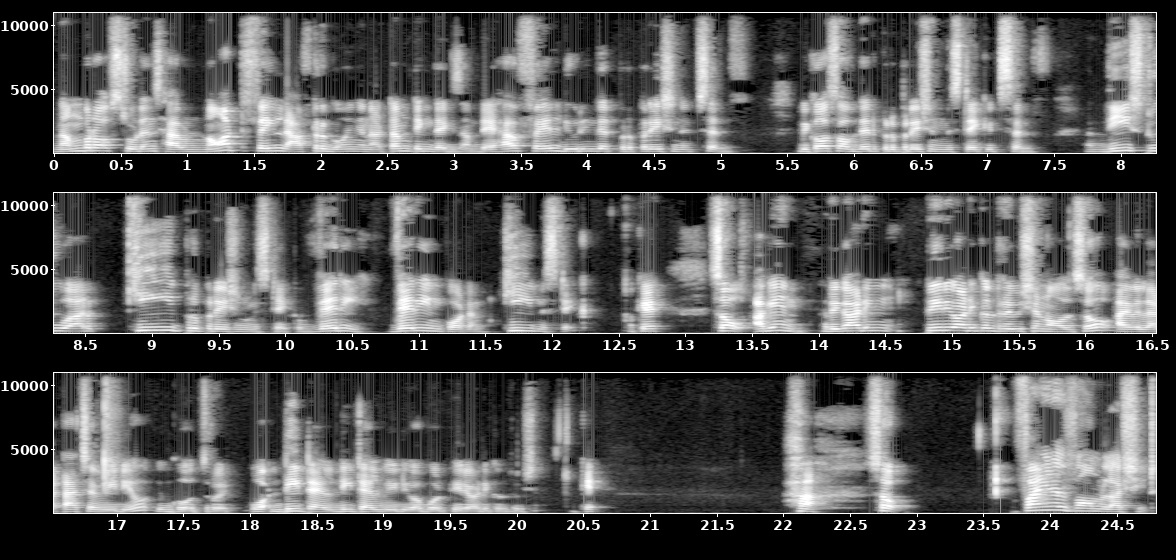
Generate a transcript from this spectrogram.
number of students have not failed after going and attempting the exam. They have failed during their preparation itself because of their preparation mistake itself. And these two are key preparation mistake. Very, very important key mistake. Okay. So again, regarding periodical revision also, I will attach a video. You go through it. What detail, detail video about periodical revision. Okay. Ha. So final formula sheet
